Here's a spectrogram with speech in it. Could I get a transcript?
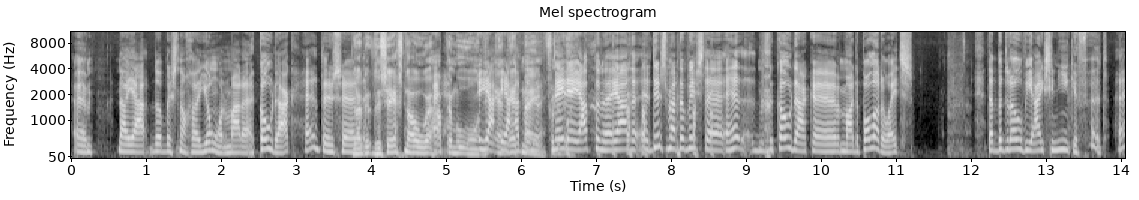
ehm, Nou ja, dat is nog eh, jonger, maar eh, Kodak. Hè, dus, eh, Nou, de, de zegt nou, uh, hem on, ja, en ja, net mij. de- nee, nee, had hem, ja, de- dus, maar dat is de, de Kodak, maar de Polaroids. Dat bedroog wie eigenlijk niet een keer fut. Hè?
